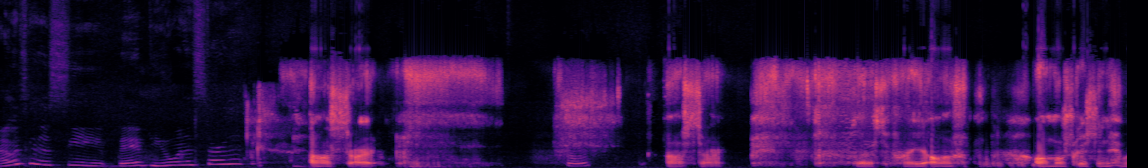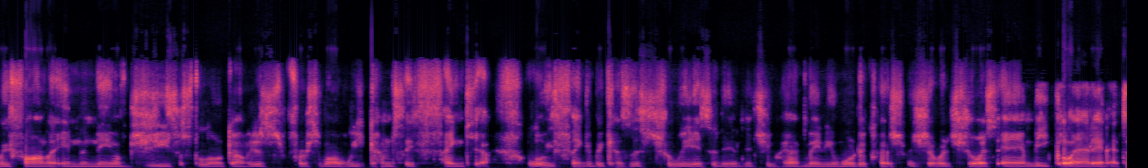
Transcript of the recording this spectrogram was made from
I was gonna see, babe. Do you want to start it? I'll start. I'll start. Let us pray. Our, our most gracious heavenly Father, in the name of Jesus, Lord God, we just, first of all, we come to say thank you. Lord, we thank you because this truly is a day that you have made your word declares. We shall rejoice and be glad in it.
